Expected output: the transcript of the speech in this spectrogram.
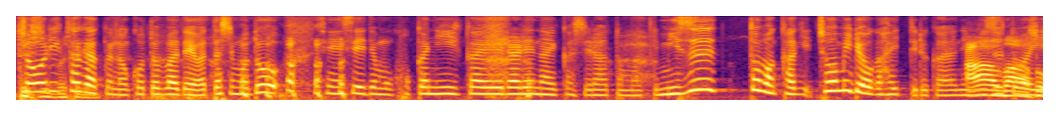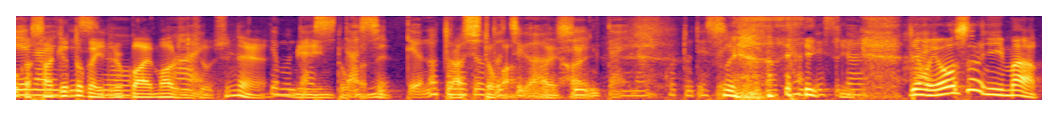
調理科学の言葉で私もどう先生でも他に言い換えられないかしらと思って水とは限調味料が入ってるからねああ水とは言えないんですよ。酒とか入れる場合もあるでしょうしね、はい。でもだしね。だしっていうのともちょっと違うし、みたいなことです。でもはい。要するにまあ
